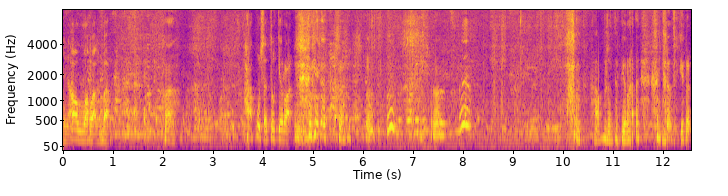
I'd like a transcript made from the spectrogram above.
ni. Allahu Akbar. Ha. Hapus satu kirat Hapus satu Hapus satu kirat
